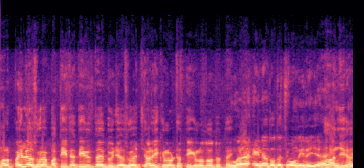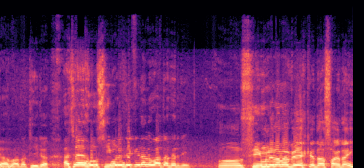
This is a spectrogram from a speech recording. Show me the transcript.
ਮਤਲਬ ਪਹਿਲੇ ਸੂਏ 32 ਤੇ 30 ਦਿੱਤਾ ਦੂਜੇ ਸੂਏ 40 ਕਿਲੋ 38 ਕਿਲੋ ਦੁੱਧ ਦਿੱਤਾ ਮੈਂ ਇਹਨਾਂ ਦੁੱਧ ਚਵਾਉਂਦੀ ਰਹੀ ਹੈ ਹਾਂਜੀ, ਹਾਂਜੀ। ਕੀ ਬਾਤ ਆ ਠੀਕ ਆ। ਅੱਛਾ ਹੁਣ ਸੀਮਨ ਦੇ ਕਿਹੜਾ ਲਵਾਤਾ ਫਿਰ ਜੀ? ਸੀਮਨੇ ਦਾ ਮੈਂ ਵੇਖ ਕੇ ਦੱਸ ਸਕਦਾ ਜੀ।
